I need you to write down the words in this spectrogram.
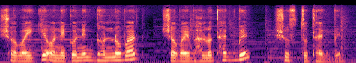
সবাইকে অনেক অনেক ধন্যবাদ। সবাই ভালো থাকবেন, সুস্থ থাকবেন।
